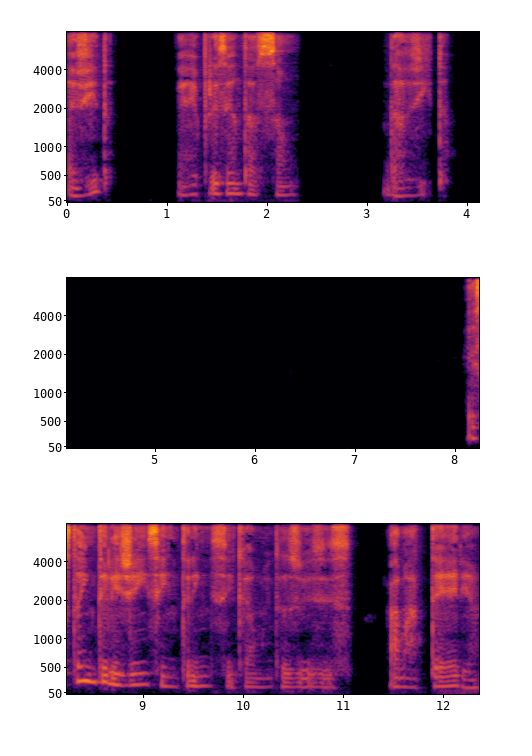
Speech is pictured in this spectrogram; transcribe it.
é vida, é representação da vida. Esta inteligência intrínseca, muitas vezes, a matéria,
